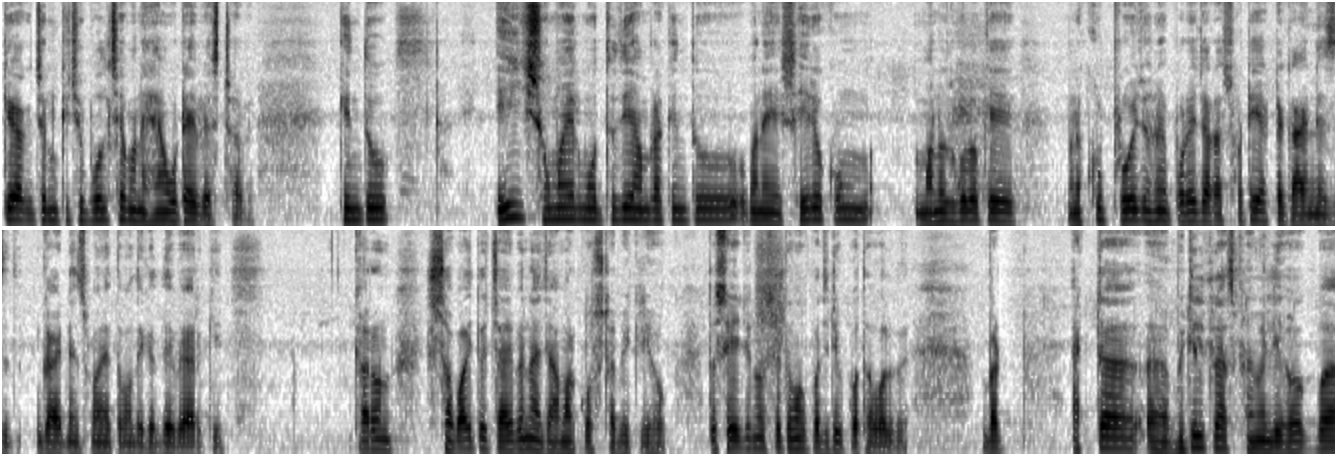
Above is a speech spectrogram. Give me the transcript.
কেউ একজন কিছু বলছে মানে হ্যাঁ ওটাই বেস্ট হবে। কিন্তু এই সময়ের মধ্যে দিয়ে আমরা কিন্তু মানে সেই রকম মানুষগুলোকে মানে খুব প্রয়োজন হয়ে পড়ে যারা সঠিক একটা গাইডেন্স গাইডেন্স মানে তোমাদেরকে দেবে আর কি। কারণ সবাই তো চাইবে না যে আমার কোর্সটা বিক্রি হোক। তো সেই জন্য সে তোমাকে পজিটিভ কথা বলবে। বাট একটা মিডিল ক্লাস ফ্যামিলি হোক বা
